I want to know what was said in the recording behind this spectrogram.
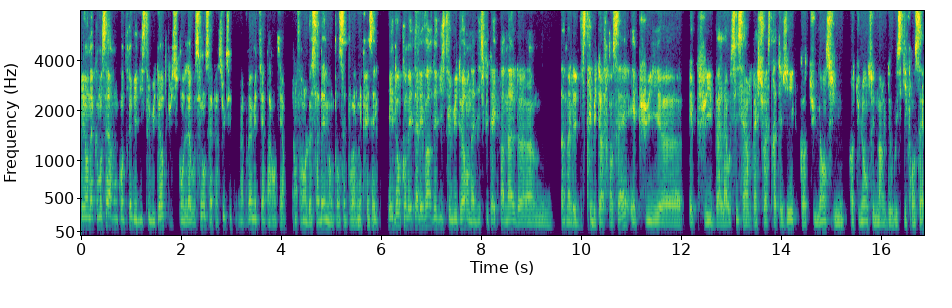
Et on a commencé à rencontrer des distributeurs, puisqu'on là aussi, on s'est aperçu que c'était un vrai métier à part entière. Enfin, on le savait, mais on pensait pouvoir le maîtriser. Et donc, on est allé voir des distributeurs. On a discuté avec pas mal de pas mal de distributeurs français. Et puis, euh, et puis, bah, là aussi, c'est un vrai choix stratégique. Quand tu lances une quand tu lances une marque de whisky français,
